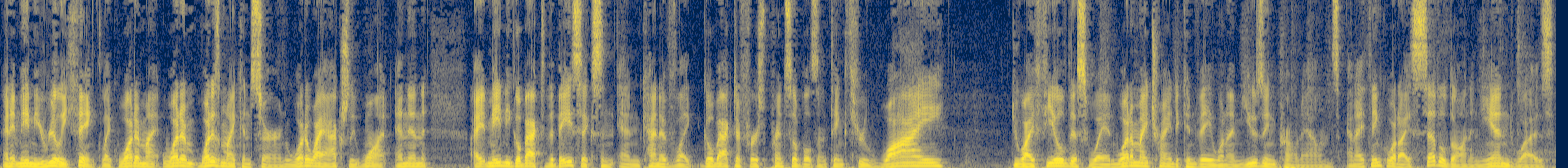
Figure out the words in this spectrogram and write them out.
and it made me really think, like, what am I what am what is my concern? What do I actually want? And then it made me go back to the basics and, and kind of like go back to first principles and think through why do I feel this way and what am I trying to convey when I'm using pronouns? And I think what I settled on in the end was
